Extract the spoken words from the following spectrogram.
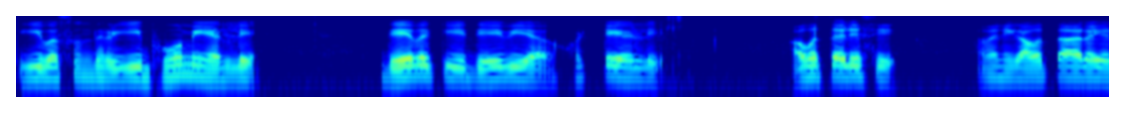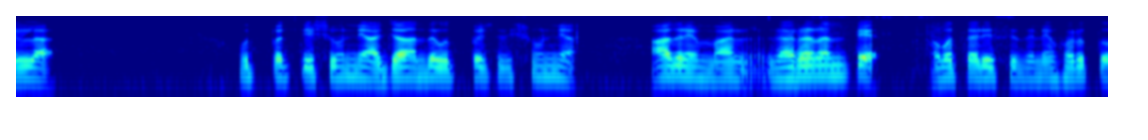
ಈ ವಸುಂಧರ ಈ ಭೂಮಿಯಲ್ಲಿ ದೇವಕಿ ದೇವಿಯ ಹೊಟ್ಟೆಯಲ್ಲಿ ಅವತರಿಸಿ ಅವನಿಗೆ ಅವತಾರ ಇಲ್ಲ. ಉತ್ಪತ್ತಿ ಶೂನ್ಯ, ಅಜ ಅಂದರೆ ಉತ್ಪತ್ತಿ ಶೂನ್ಯ. ಆದರೆ ಮ, ನರರಂತೆ ಅವತರಿಸಿದನೇ ಹೊರತು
